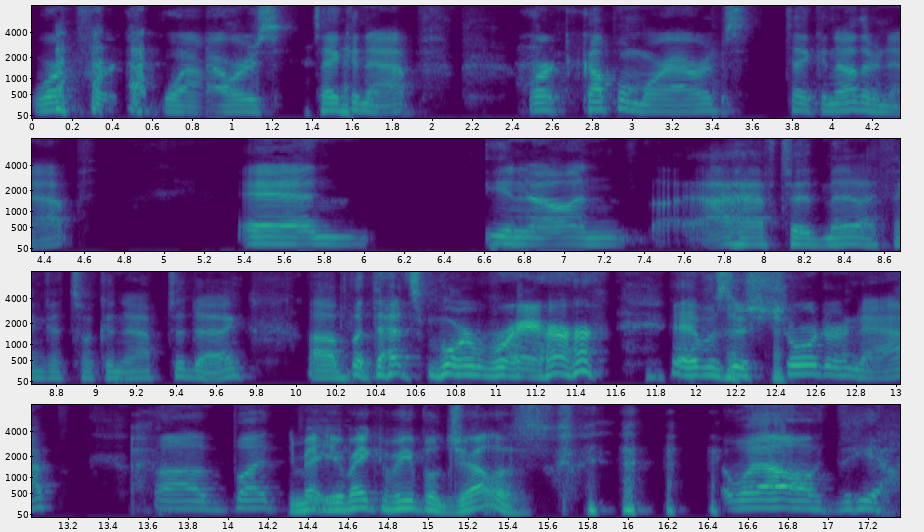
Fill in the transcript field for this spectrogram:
work for a couple hours, take a nap, work a couple more hours, take another nap. And, you know, and I have to admit, I think I took a nap today, uh, but that's more rare. It was a shorter nap. Uh, but you're making people jealous. well, yeah.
